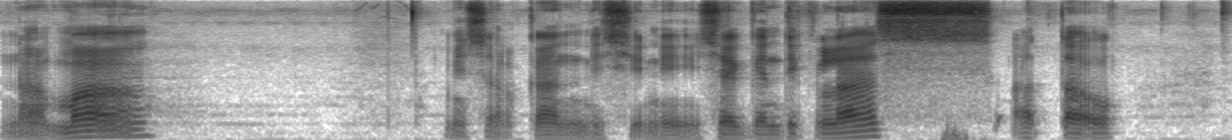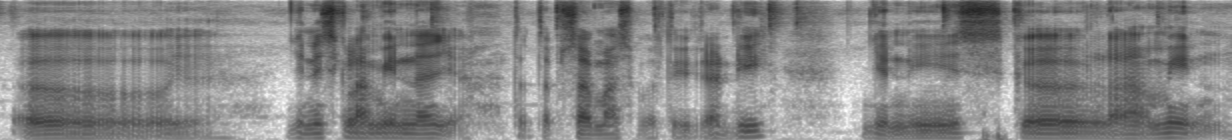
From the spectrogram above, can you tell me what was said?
nama misalkan di sini saya ganti kelas atau uh, jenis kelamin aja tetap sama seperti tadi jenis kelamin.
